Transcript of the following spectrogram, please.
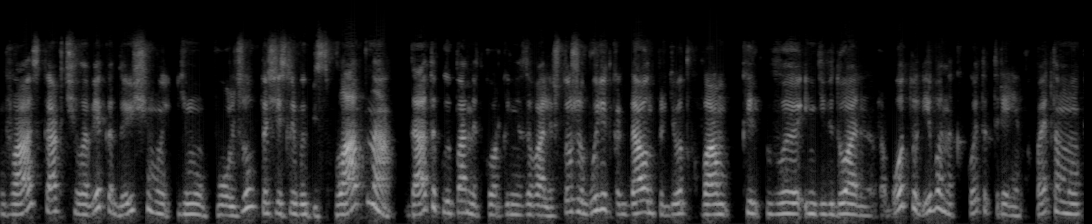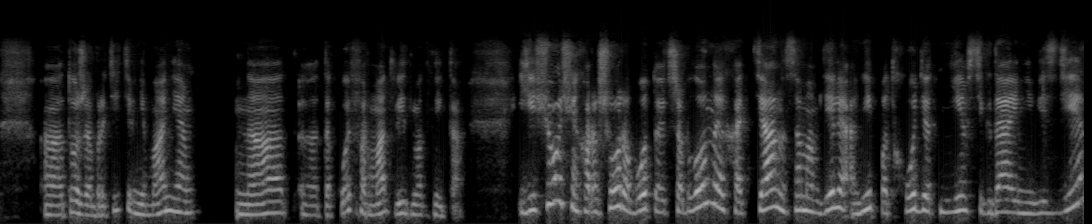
вас как человека, дающему ему пользу. То есть, если вы бесплатно, да, такую памятку организовали, что же будет, когда он придет к вам в индивидуальную работу, либо на какой-то тренинг. Поэтому а, тоже обратите внимание на а, такой формат лид-магнита. Еще очень хорошо работают шаблоны, хотя на самом деле они подходят не всегда и не везде,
